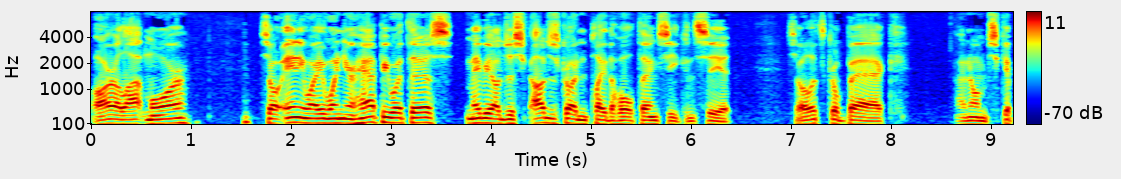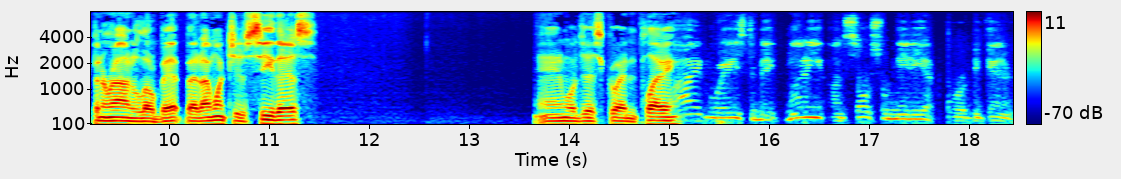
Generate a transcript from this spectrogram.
are a lot more. So anyway, when you're happy with this, maybe I'll just I'll just go ahead and play the whole thing so you can see it. So let's go back. I know I'm skipping around a little bit, but I want you to see this. And we'll just go ahead and play. Five ways to make money on social media for beginners.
